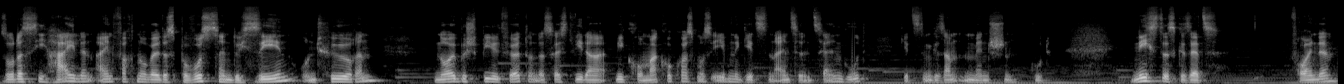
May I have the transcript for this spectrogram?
so dass sie heilen, einfach nur, weil das Bewusstsein durch Sehen und Hören neu bespielt wird. Und das heißt, wieder Mikro-Makrokosmos-Ebene geht es den einzelnen Zellen gut, geht es dem gesamten Menschen gut. Nächstes Gesetz, Freunde,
